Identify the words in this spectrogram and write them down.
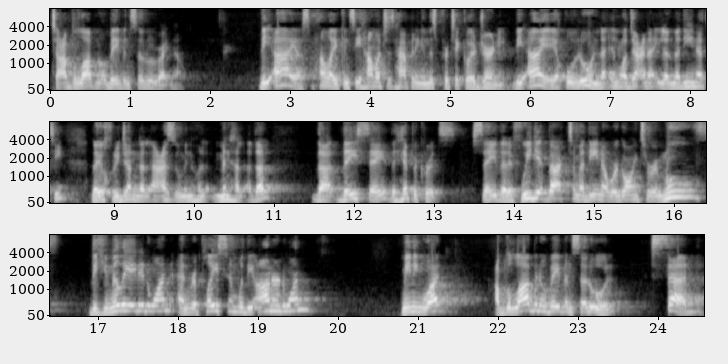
to Abdullah ibn Ubay ibn Salul right now. The ayah, subhanAllah, you can see how much is happening in this particular journey. The ayah, يقولون لئن رجعنا إلى المدينة ليخرجن الأعز منها الأذل that they say, the hypocrites say that if we get back to Medina, we're going to remove the humiliated one and replace him with the honored one? Meaning what? Abdullah bin Ubay bin Salul said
